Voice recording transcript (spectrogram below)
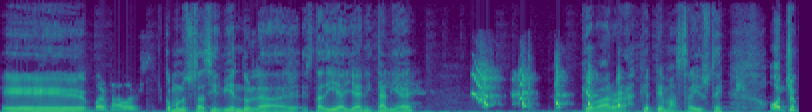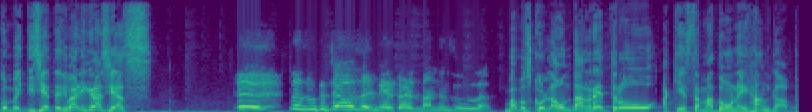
Eh, Por favor. ¿Cómo nos está sirviendo la estadía allá en Italia, eh? Qué bárbara. ¿Qué temas trae usted? 8 con 27, Divari, gracias. Nos escuchamos el miércoles, manden sus dudas. Vamos con la onda retro. Aquí está Madonna y Hang Up.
